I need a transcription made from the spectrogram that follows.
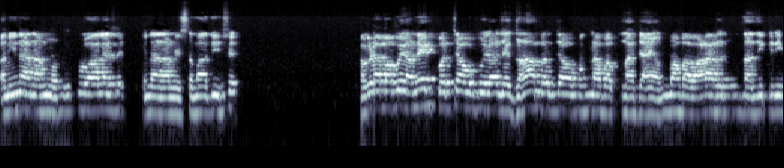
અને એના નામનો ટુકડો આલે છે, એના નામની સમાધિ છે. પગડા બાપુએ અનેક પરચાઓ કર્યા છે, ઘણા પરચાઓ પગડા બાપુના છે અહીંયા ઉમાબા વાળા રજપૂતના દીકરી,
